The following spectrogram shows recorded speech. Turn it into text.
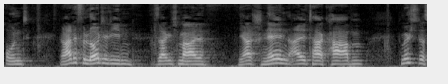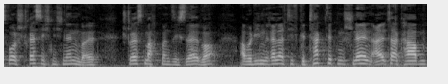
Und gerade für Leute, die sage ich mal, ja, schnellen Alltag haben, ich möchte das Wort stressig nicht nennen, weil Stress macht man sich selber, aber die einen relativ getakteten, schnellen Alltag haben,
